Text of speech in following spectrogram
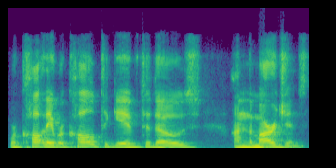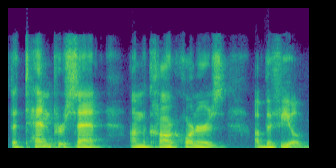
were called they were called to give to those on the margins, the 10% on the corners of the field.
